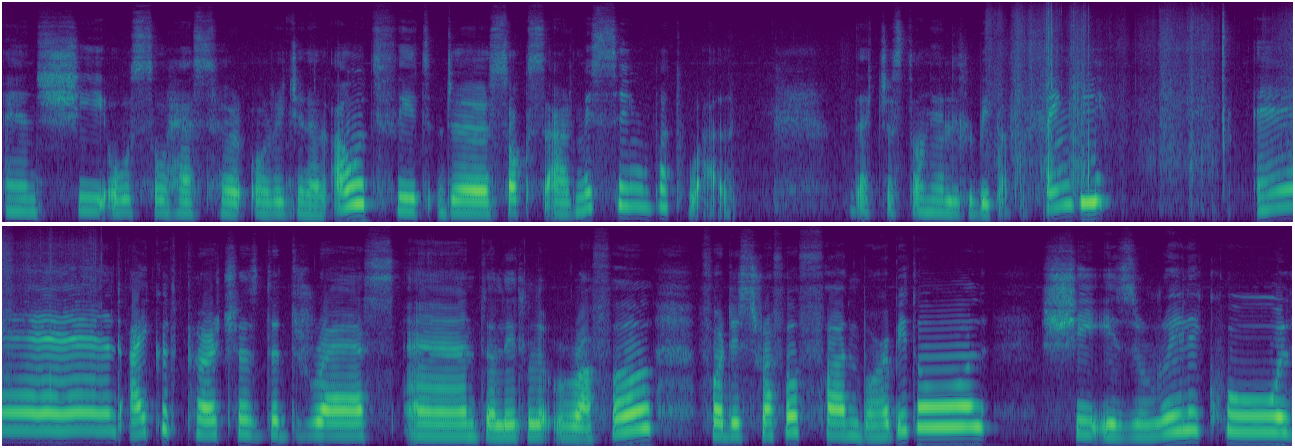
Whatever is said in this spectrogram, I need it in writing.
And she also has her original outfit. The socks are missing, but well, that's just only a little bit of a thingy and I could purchase the dress and the little ruffle for this ruffle fun Barbie doll she is really cool.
